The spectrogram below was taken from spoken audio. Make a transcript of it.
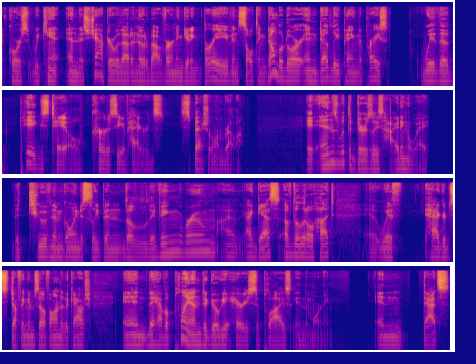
Of course, we can't end this chapter without a note about Vernon getting brave, insulting Dumbledore, and Dudley paying the price with a pig's tail, courtesy of Hagrid's special umbrella. It ends with the Dursleys hiding away, the two of them going to sleep in the living room, I, I guess, of the little hut, with Hagrid stuffing himself onto the couch, and they have a plan to go get Harry's supplies in the morning. And that's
